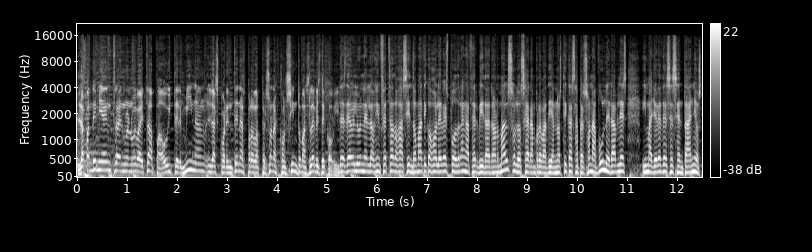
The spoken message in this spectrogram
La pandemia entra en una nueva etapa. Hoy terminan las cuarentenas para las personas con síntomas leves de COVID. Desde hoy lunes los infectados asintomáticos o leves podrán hacer vida normal. Solo se harán pruebas diagnósticas a personas vulnerables y mayores de 60 años.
